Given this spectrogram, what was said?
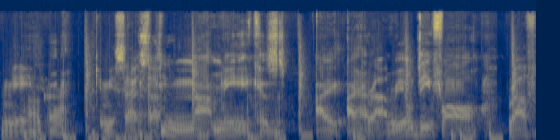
Me. Okay. Give me a Buy sec. stuff. Not me, cause I I had Rob. a real deep fall. Ralph,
